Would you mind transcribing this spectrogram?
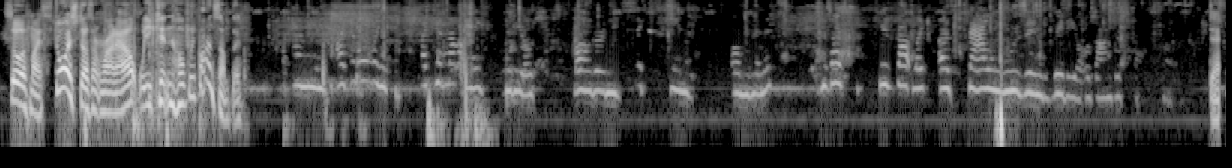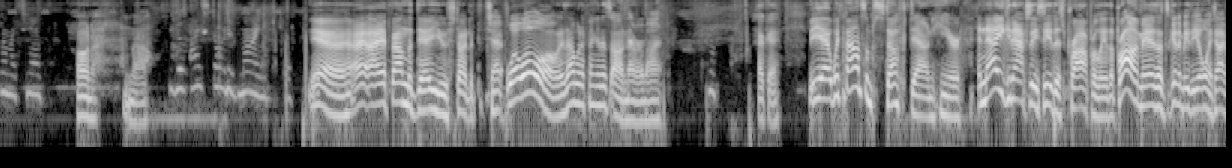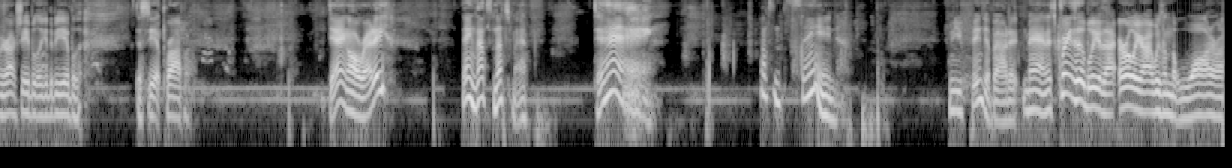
So if my storage doesn't run out, we can hopefully find something. I mean, I can only, I cannot make videos longer than 16 um, minutes because I, we've got like a thousand videos on this platform. Damn. For my channel. Oh no, no. Because I started mine. Yeah, I, I found the day you started the channel. Whoa, whoa, whoa! Is that what I think it is? Oh, never mind. Okay, but yeah, we found some stuff down here, and now you can actually see this properly. The problem is, it's going to be the only time you're actually able to, to be able to, to see it proper. Dang, already? Dang, that's nuts, man. Dang, that's insane. When you think about it, man, it's crazy to believe that earlier I was in the water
